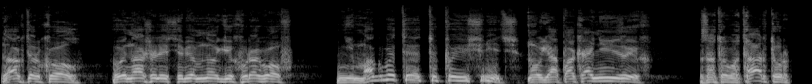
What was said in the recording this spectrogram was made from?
«Доктор Кол, вы нажили себе многих врагов. Не мог бы ты это пояснить? Ну, я пока не из их. Зато вот Артур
